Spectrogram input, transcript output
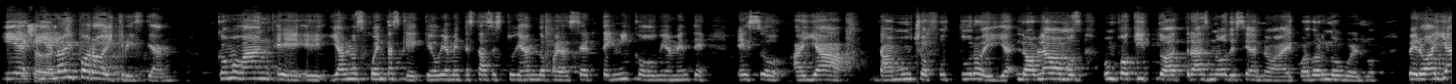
Y, y el hoy por hoy, Cristian. ¿Cómo van? Eh, eh, ya nos cuentas que, obviamente estás estudiando para ser técnico, obviamente eso allá da mucho futuro y ya lo hablábamos un poquito atrás, ¿no? Decían, no, a Ecuador no vuelvo, pero allá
